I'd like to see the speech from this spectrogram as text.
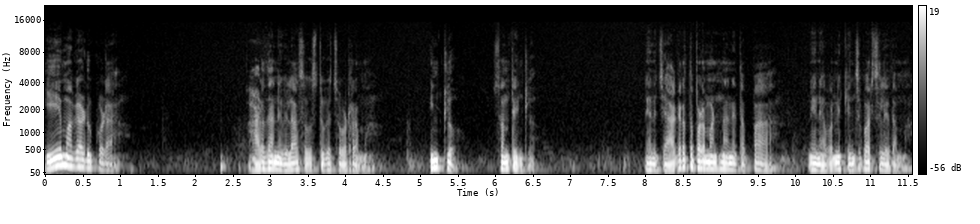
ఏ మగాడు కూడా ఆడదాన్ని విలాస వస్తువుగా చూడరమ్మా. ఇంట్లో సొంత ఇంట్లో. నేను జాగ్రత్త పడమంటున్నానే తప్ప నేను ఎవరిని కించపరచలేదమ్మా.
